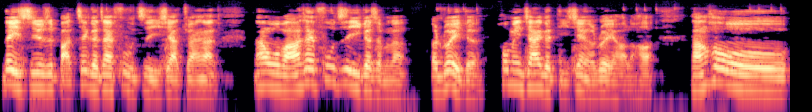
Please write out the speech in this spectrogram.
类似，就是把这个再复制一下专案，那我把它再复制一个什么呢？array 的后面加一个底线 array 好了哈，然后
